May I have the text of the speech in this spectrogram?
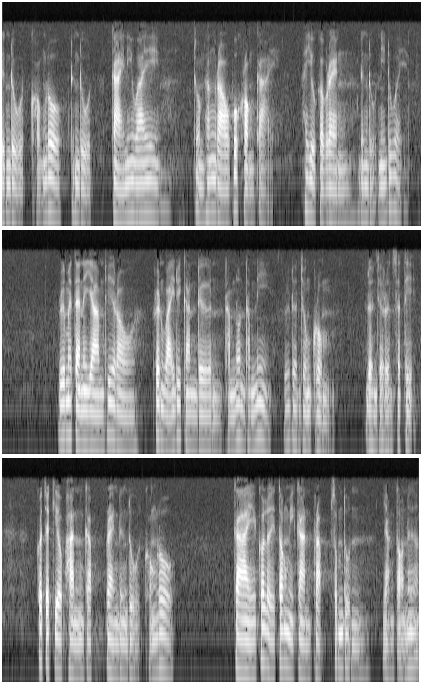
ดึงดูดของโลกดึงดูดกายนี้ไว้รวมทั้งเราผู้ครองกาย ให้อยู่กับแรงดึงดูดนี้ด้วย หรือแม้แต่ในยามที่เราเคลื่อนไหวด้วยการเดินทำน้นทำนี่หรือเดินจงกรมเดินเจริญสติ ก็จะเกี่ยวพันกับแรงดึงดูดของโลก กายก็เลยต้องมีการปรับสมดุลอย่างต่อเนื่อง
